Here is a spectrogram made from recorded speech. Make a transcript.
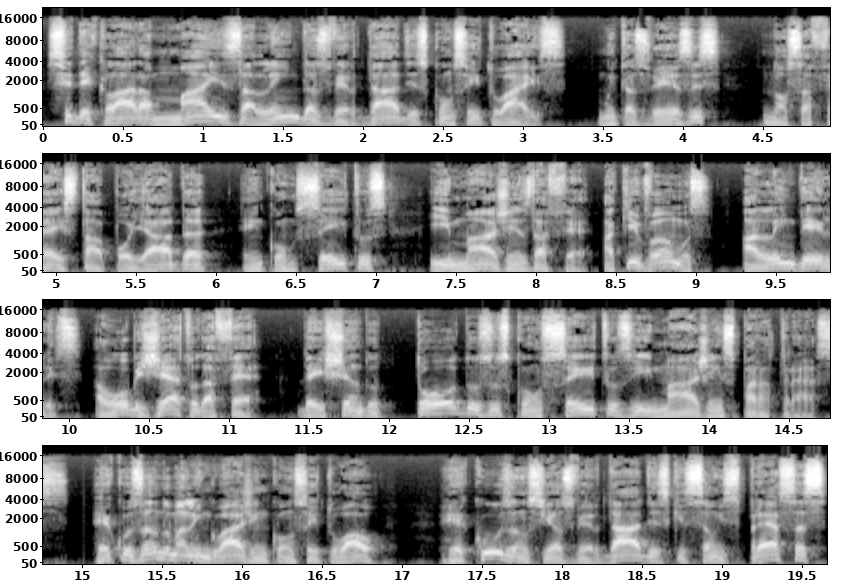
se declara mais além das verdades conceituais. Muitas vezes, nossa fé está apoiada em conceitos e imagens da fé. Aqui vamos além deles, ao objeto da fé, deixando todos os conceitos e imagens para trás. Recusando uma linguagem conceitual, recusam-se as verdades que são expressas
